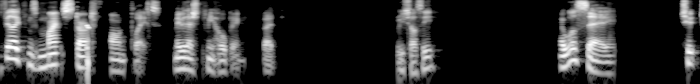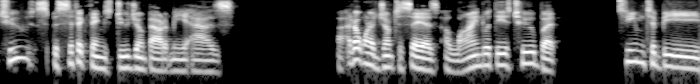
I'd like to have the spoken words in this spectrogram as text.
I feel like things might start to fall in place. Maybe that's just me hoping, but we shall see. I will say, two two specific things do jump out at me as. I don't want to jump to say as aligned with these two, but seem to be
